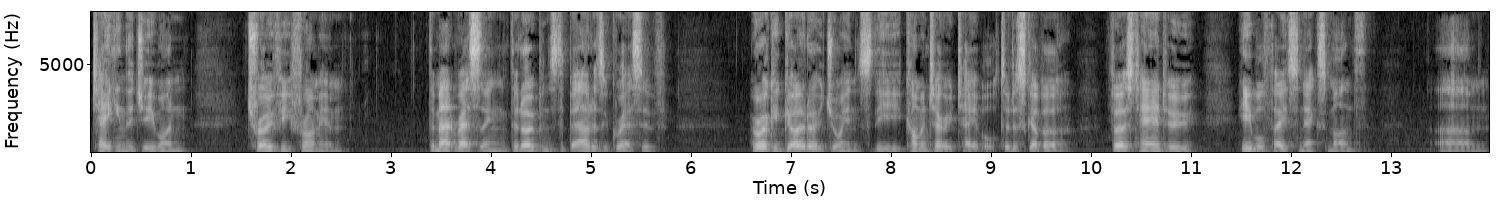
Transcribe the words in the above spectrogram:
taking the G1 trophy from him. The mat wrestling that opens the bout is aggressive. Hirooki Goto joins the commentary table to discover firsthand who he will face next month. Um,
